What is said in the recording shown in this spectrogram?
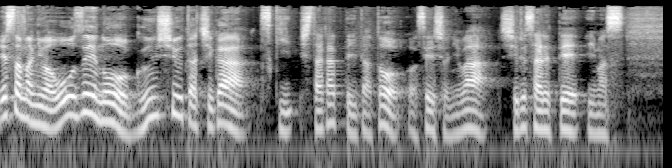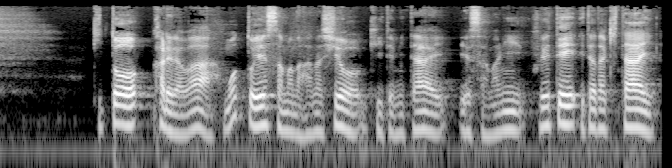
イエス様には大勢の群衆たちが付き従っていたと聖書には記されています。きっと彼らはもっとイエス様の話を聞いてみたい、イエス様に触れていただきたい、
